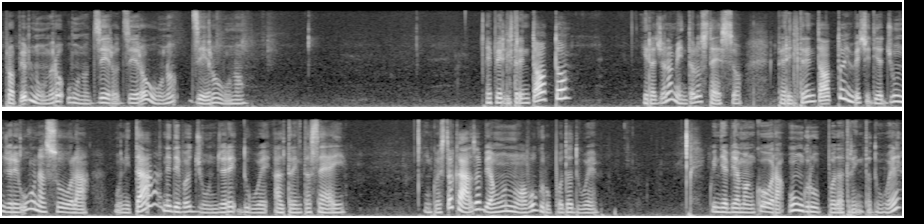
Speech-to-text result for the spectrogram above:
proprio il numero 100101. E per il 38? Il ragionamento è lo stesso. Per il 38 invece di aggiungere una sola unità ne devo aggiungere due al 36. In questo caso abbiamo un nuovo gruppo da 2. Quindi abbiamo ancora un gruppo da 32,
